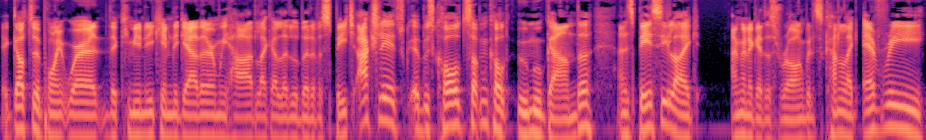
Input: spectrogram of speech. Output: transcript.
it got to a point where the community came together and we had like a little bit of a speech. Actually, it was called something called Umuganda, and it's basically like I'm gonna get this wrong, but it's kind of like every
